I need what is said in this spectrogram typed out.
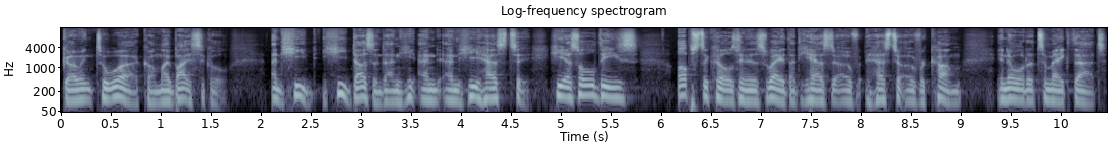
going to work on my bicycle, and he he doesn't, and he and and he has to he has all these obstacles in his way that he has to over, has to overcome in order to make that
